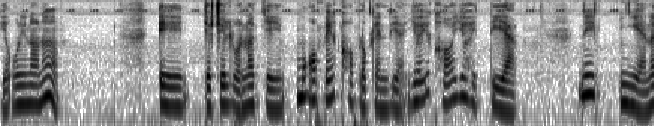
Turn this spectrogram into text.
tiêu lên nó nữa ê, cho chế luôn nó chỉ mua bé khop lo kèn địa do khó do hay tiề nè nhẹ nó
